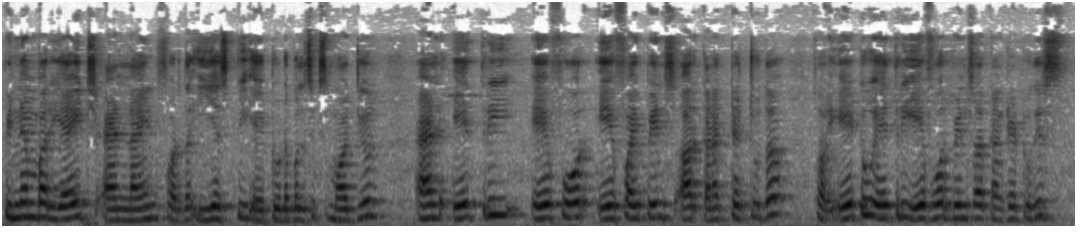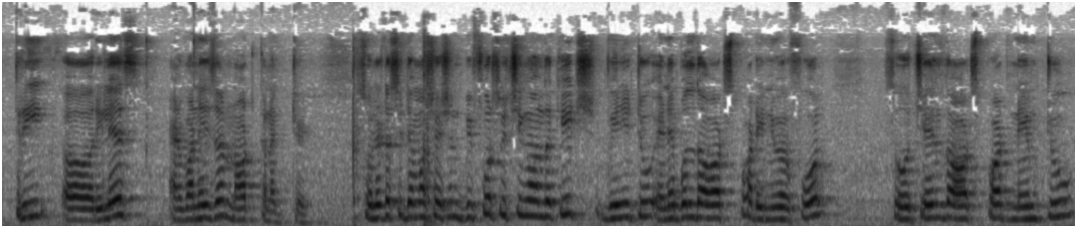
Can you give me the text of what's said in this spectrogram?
pin number 8 and 9 for the ESP8266 module and A3, A4, A5 pins are connected to the sorry A2, A3, A4 pins are connected to this three uh, relays and one is uh, not connected. So let us see demonstration. Before switching on the kit, we need to enable the hotspot in your phone. So change the hotspot name to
